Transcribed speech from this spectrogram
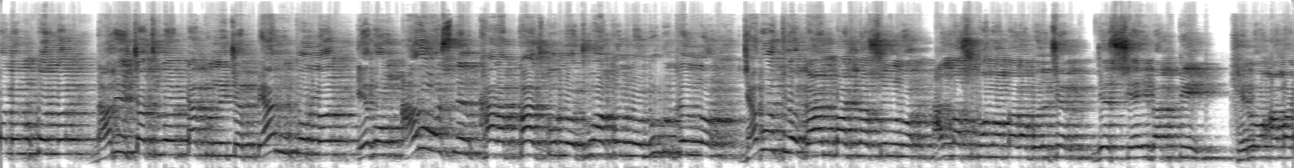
পালন করল দাঁড়িয়ে চাচলো টাকুর নিচে প্যান করল এবং আরও অশ্লীল খারাপ কাজ করল, জুয়া করল, লুডু খেললো, যাবতীয় গান বাজনা শুনলো। আল্লাহ সুবহানাহু বলছেন যে, সেই ব্যক্তি খেলো, আমার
